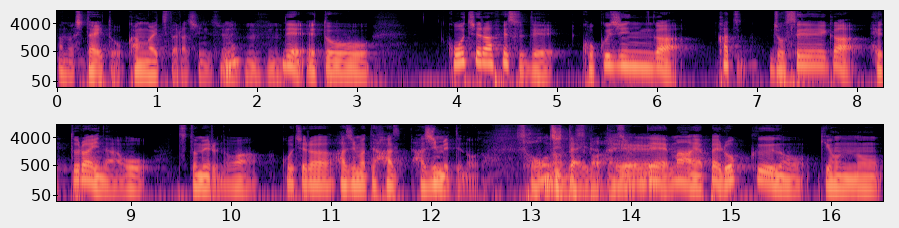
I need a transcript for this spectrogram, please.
あの、したいと考えてたらしいんですよね。うんうんうんで、えっと、コーチェラフェスで黒人が、かつ女性がヘッドライナーを務めるのは、こちら始まっては初めての事か態だったんですよ。で、まあやっぱりロックの基本の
